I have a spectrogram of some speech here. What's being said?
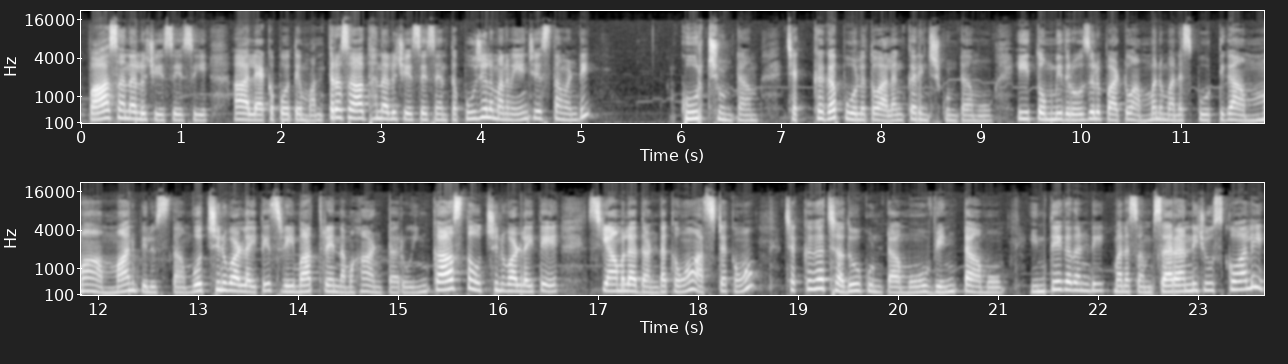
ఉపాసనలు చేసేసి లేకపోతే మంత్ర సాధనలు చేసేసేంత పూజలు మనం ఏం చేస్తామండి? కూర్చుంటాం చక్కగా పూలతో అలంకరించుకుంటాము. ఈ తొమ్మిది రోజుల పాటు అమ్మను మనస్ఫూర్తిగా అమ్మ అమ్మ అని పిలుస్తాం. వచ్చిన వాళ్ళైతే శ్రీమాత్రే నమః అంటారు. ఇంకాస్త వచ్చిన వాళ్ళైతే శ్యామల దండకము అష్టకము చక్కగా చదువుకుంటాము వింటాము. ఇంతే కదండి మన సంసారాన్ని చూసుకోవాలి.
